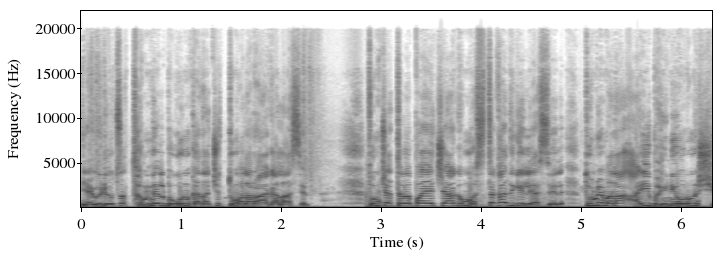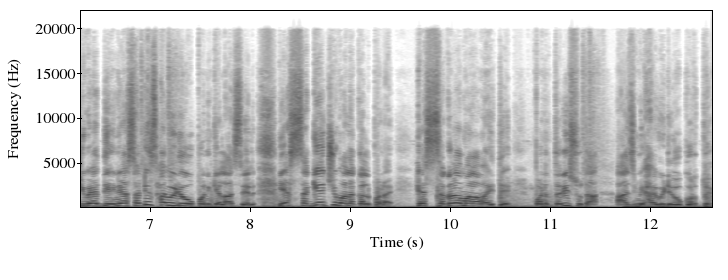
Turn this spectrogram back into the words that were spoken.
या व्हिडिओचा थंबनेल बघून कदाचित तुम्हाला राग आला असेल. तुमच्या तळपायाची आग मस्तकात गेली असेल. तुम्ही मला आई बहिणीवरून शिव्या देण्यासाठीच हा व्हिडिओ ओपन केला असेल. या सगळ्याची मला कल्पना आहे. हे सगळं मला माहिती आहे. पण तरी सुद्धा आज मी हा व्हिडिओ करतोय.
